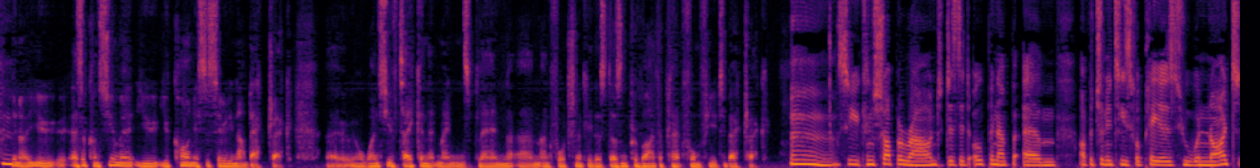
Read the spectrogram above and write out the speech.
mm. you know, you as a consumer, you you can't necessarily now backtrack. Uh, you know, once you've taken that maintenance plan, um, unfortunately, this doesn't provide the platform for you to backtrack. Mm, so you can shop around. Does it open up um, opportunities for players who were not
